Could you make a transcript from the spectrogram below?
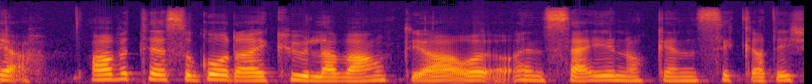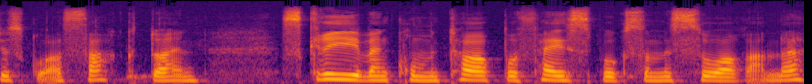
Ja, av og til så går det ei kule varmt, ja, og en sier noe en sikkert ikke skulle ha sagt, og en skriver en kommentar på Facebook som er sårende.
